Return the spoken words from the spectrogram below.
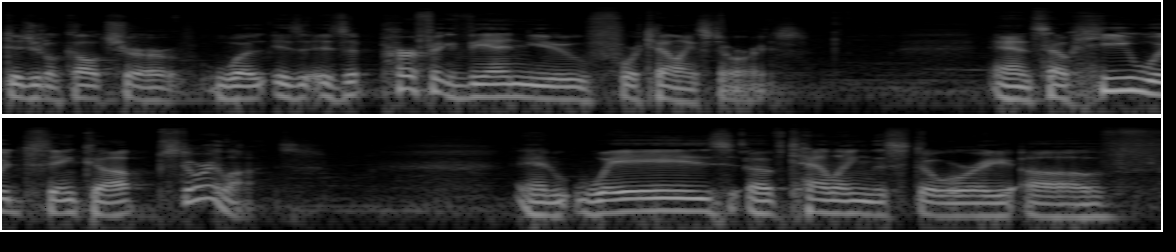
digital culture was is is a perfect venue for telling stories, and so he would think up storylines and ways of telling the story of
